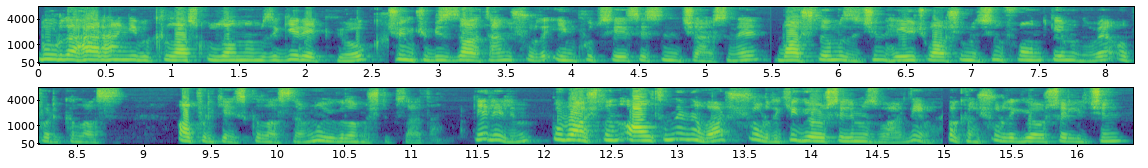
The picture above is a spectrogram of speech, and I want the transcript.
Burada herhangi bir class kullanmamıza gerek yok. Çünkü biz zaten şurada input CSS'in içerisine başlığımız için, H3 başlığımız için font gamını ve upper class, uppercase classlarını uygulamıştık zaten. Gelelim. Bu başlığın altında ne var? Şuradaki görselimiz var değil mi? Bakın şurada görsel için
